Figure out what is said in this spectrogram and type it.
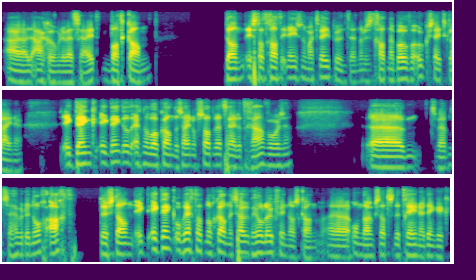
eh, de aankomende wedstrijd. Wat kan. Dan is dat gat ineens nog maar twee punten. En dan is het gat naar boven ook steeds kleiner. Dus ik denk, ik denk dat het echt nog wel kan. Er zijn nog zat wedstrijden te gaan voor ze. Ehm, ze hebben- er nog acht. Dus dan, ik, ik denk oprecht dat het nog kan. Het zou ik heel leuk vinden als het kan. Eh, ondanks dat ze de trainer, denk ik,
